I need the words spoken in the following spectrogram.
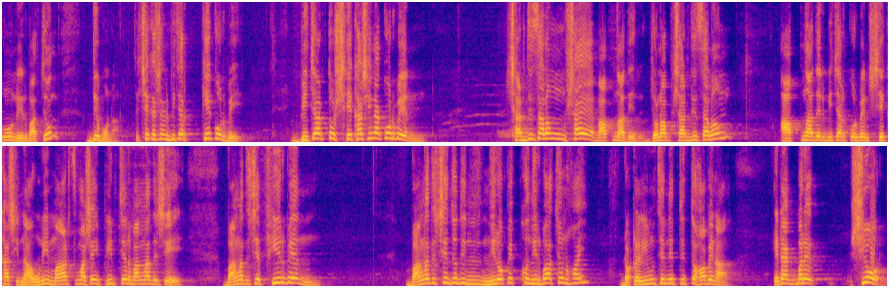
কোনো নির্বাচন দেব না। শেখ হাসিনার বিচার কে করবে? বিচার তো শেখ হাসিনা করবেন। শারজিস আলম সাহেব, আপনাদের। জনাব শারজিস আলম, আপনাদের বিচার করবেন শেখ হাসিনা। উনি মার্চ মাসেই ফিরছেন বাংলাদেশে। বাংলাদেশে ফিরবেন। বাংলাদেশে যদি নিরপেক্ষ নির্বাচন হয়, ডক্টর ইউনুসের নেতৃত্ব হবে না। এটা একবারে শিওর।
